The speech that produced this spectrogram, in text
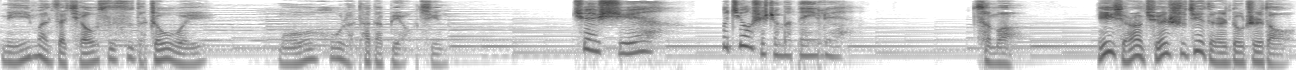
弥漫在乔思思的周围，模糊了他的表情。确实，我就是这么卑劣。怎么，你想让全世界的人都知道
